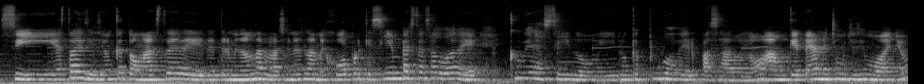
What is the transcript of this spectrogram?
Si esta decisión que tomaste de, de, terminar una relación es la mejor, porque siempre está esa duda de qué hubiera sido y lo que pudo haber pasado, ¿no? Aunque te han hecho muchísimo daño.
